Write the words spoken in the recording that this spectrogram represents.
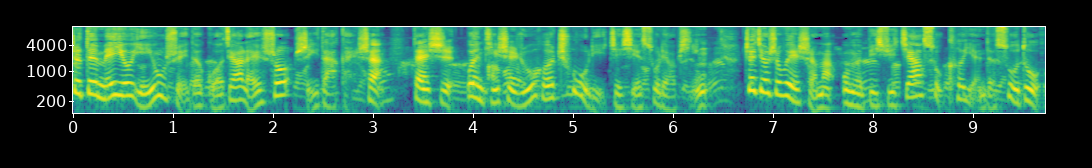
这对没有饮用水的国家来说是一大改善。但是问题是如何处理这些塑料瓶？这就是为什么我们必须加速科研的速度。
